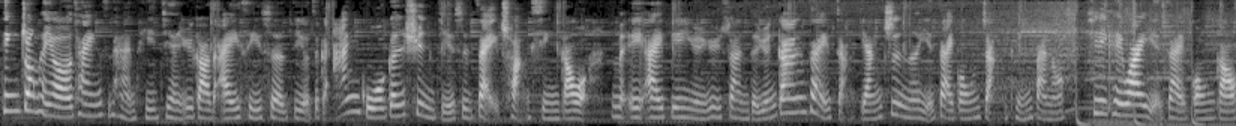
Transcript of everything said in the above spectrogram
听众朋友，蔡因斯坦提前预告的 IC 设计有这个安国跟迅捷是再创新高哦。那么 AI 边缘预算的元刚在涨，扬智呢也在攻涨停板哦，CDKY 也在攻高。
